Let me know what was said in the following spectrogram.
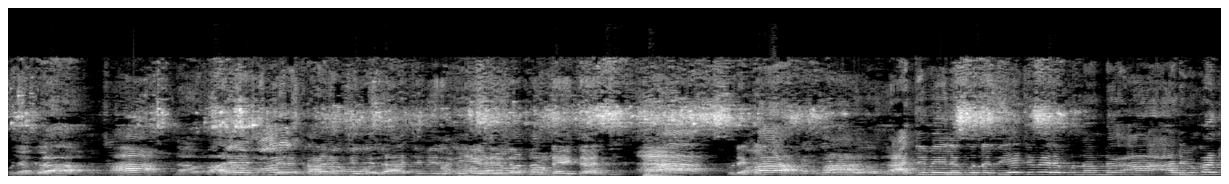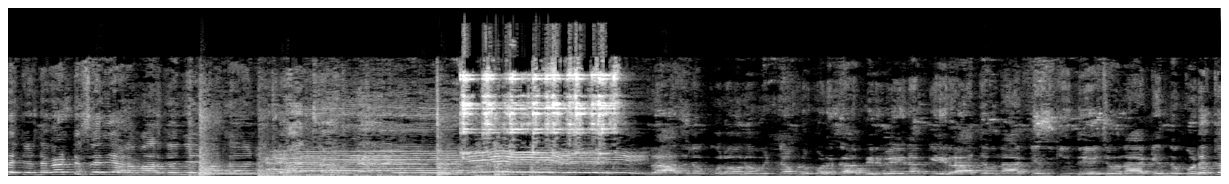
నా భార్య కానించి రాజ్యం వెళ్ళి ఏడేళ్ళ పొద్దు అవుతుంది. ఇప్పుడక రాజ్యం వేలకున్న దేశం వేలకున్న అంద- ఆ అడవి కంటే జెండ కట్టి సరి మార్గం చేయమంటారు రాజుల కులంలో పుట్టినప్పుడు కొడక మీరు పోయినాక ఈ రాజ్యం నాకెందుకు ఈ దేశం నాకెందుకు కొడక?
